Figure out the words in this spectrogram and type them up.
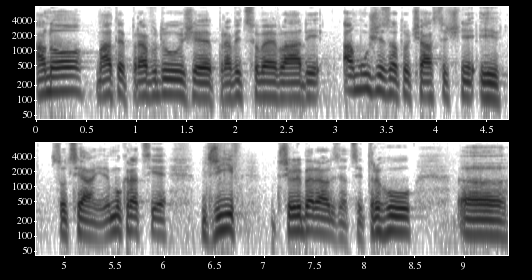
ano, máte pravdu, že pravicové vlády a může za to částečně i sociální demokracie dřív při liberalizaci trhu eh,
